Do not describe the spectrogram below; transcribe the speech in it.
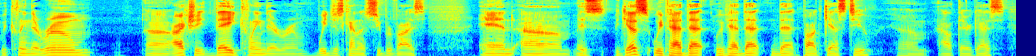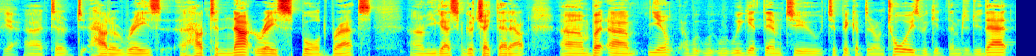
we clean their room. Uh, actually, they clean their room. We just kind of supervise, and um, is because we've had that we've had that that podcast too um, out there, guys. Yeah. Uh, to, to how to raise uh, how to not raise spoiled brats. Um, you guys can go check that out. Um, but um, you know, we, we, we get them to to pick up their own toys. We get them to do that,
